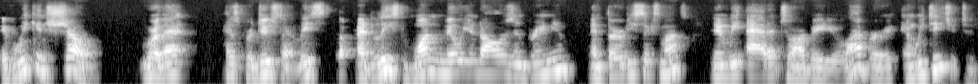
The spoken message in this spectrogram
if we can show where that has produced at least at least one million dollars in premium in 36 months, then we add it to our video library and we teach it to you.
